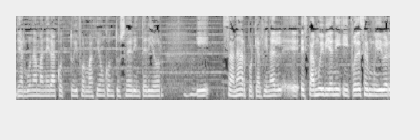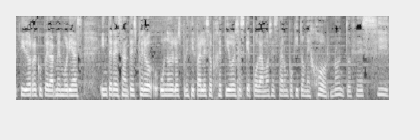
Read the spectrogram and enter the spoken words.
de alguna manera con tu información, con tu ser interior y sanar, porque al final eh, está muy bien y, puede ser muy divertido recuperar memorias interesantes, pero uno de los principales objetivos es que podamos estar un poquito mejor, ¿no? Entonces, Sí,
